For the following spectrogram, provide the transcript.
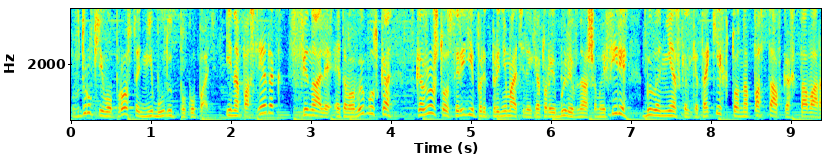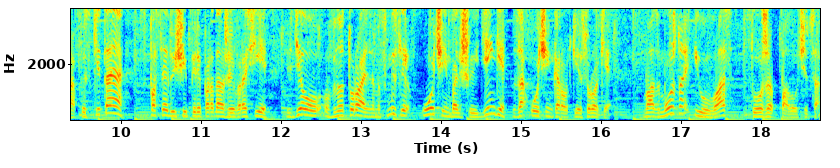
вдруг его просто не будут покупать. И напоследок, в финале этого выпуска, скажу, что среди предпринимателей, которые были в нашем эфире, было несколько таких, кто на поставках товаров из Китая с последующей перепродажей в России сделал в натуральном смысле очень большие деньги за очень короткие сроки. Возможно, и у вас тоже получится.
